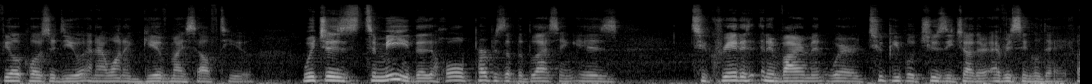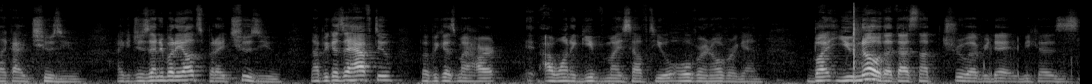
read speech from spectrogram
feel closer to you, and I want to give myself to you, which is to me the whole purpose of the blessing is to create an environment where two people choose each other every single day. Like I choose you. I could choose anybody else, but I choose you. Not because I have to, but because my heart, I want to give myself to you over and over again. But you know that that's not true every day because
